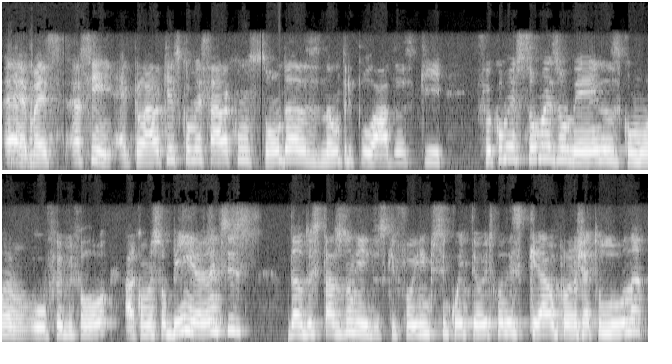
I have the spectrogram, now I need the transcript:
É, mas assim, é claro que eles começaram com sondas não tripuladas que foi começou mais ou menos, como o Felipe falou, ela começou bem antes da, dos Estados Unidos, que foi em 58 quando eles criaram o projeto Luna,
